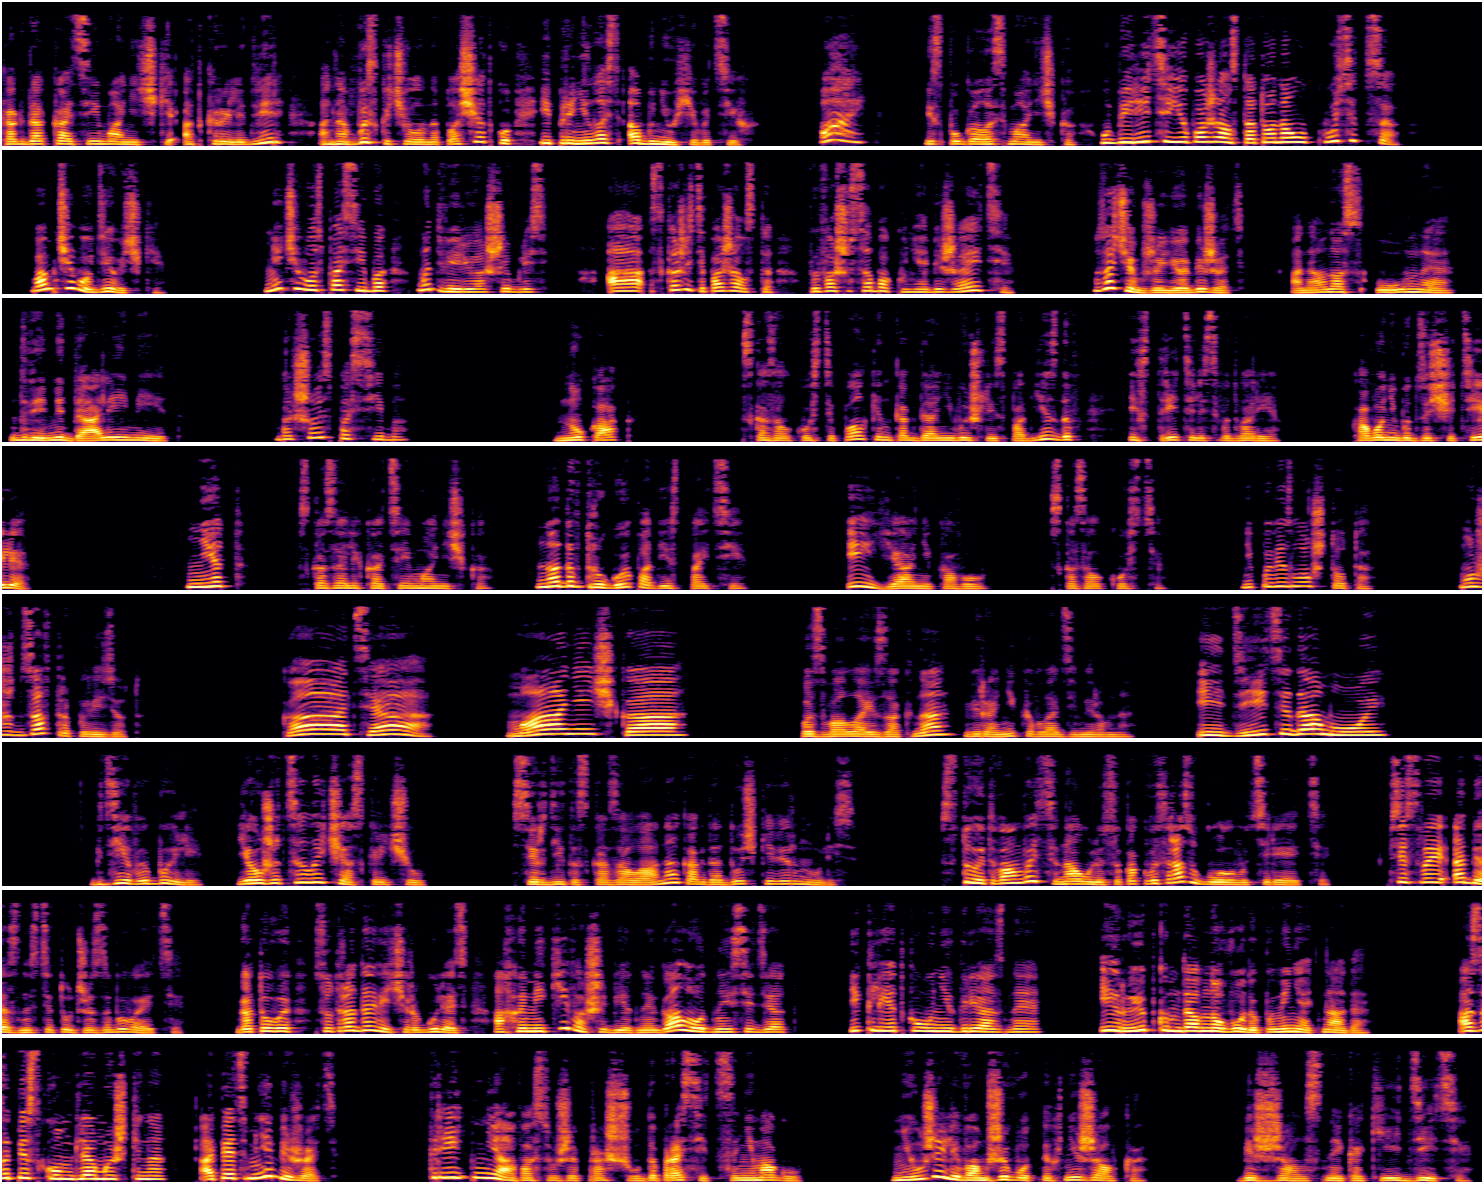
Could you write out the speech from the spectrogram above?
Когда Катя и Манечки открыли дверь, она выскочила на площадку и принялась обнюхивать их. «Ай!» — испугалась Манечка. «Уберите ее, пожалуйста, а то она укусится!» «Вам чего, девочки?» «Ничего, спасибо, мы дверью ошиблись. А скажите, пожалуйста, вы вашу собаку не обижаете?» «Зачем же ее обижать? Она у нас умная, две медали имеет». «Большое спасибо». «Ну как?» — сказал Костя Палкин, когда они вышли из подъездов и встретились во дворе. «Кого-нибудь защитили?» «Нет», — сказали Катя и Манечка. «Надо в другой подъезд пойти». «И я никого», — сказал Костя. «Не повезло что-то. Может, завтра повезет?» «Катя! Манечка!» — позвала из окна Вероника Владимировна. «Идите домой!» «Где вы были? Я уже целый час кричу», — сердито сказала она, когда дочки вернулись. «Стоит вам выйти на улицу, как вы сразу голову теряете. Все свои обязанности тут же забываете. Готовы с утра до вечера гулять, а хомяки ваши бедные голодные сидят. И клетка у них грязная, и рыбкам давно воду поменять надо. А за песком для Мышкина опять мне бежать? Три дня вас уже прошу, допроситься не могу. Неужели вам животных не жалко? Безжалостные какие дети!»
